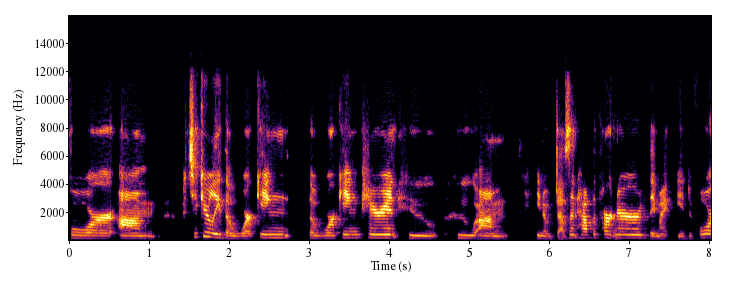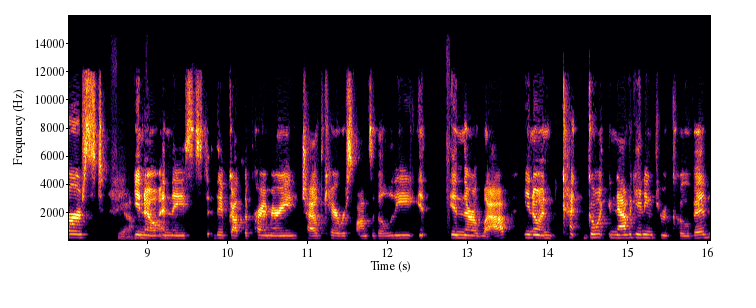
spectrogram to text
for um, particularly the working the working parent who who um, you know doesn't have the partner. They might be divorced yeah. you know and they they've got the primary childcare responsibility in, their lap you know and going navigating through covid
